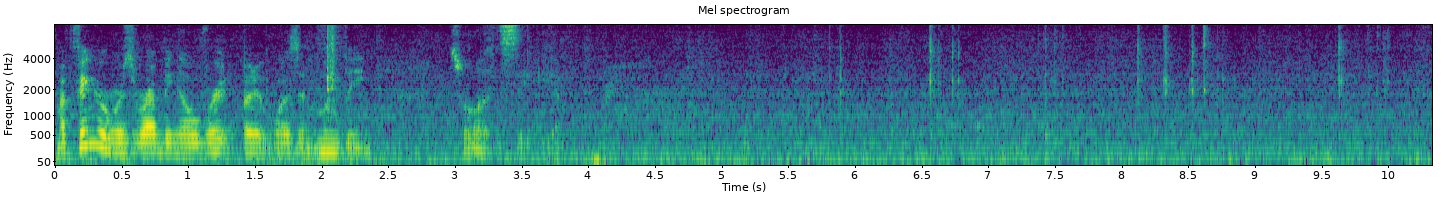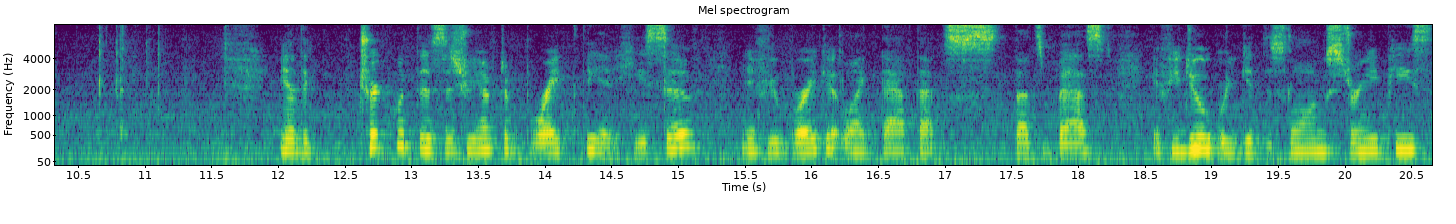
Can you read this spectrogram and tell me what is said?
My finger was rubbing over it, but it wasn't moving. So let's see. Yeah, the trick with this is you have to break the adhesive. And if you break it like that, that's that's best. If you do it where you get this long stringy piece,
